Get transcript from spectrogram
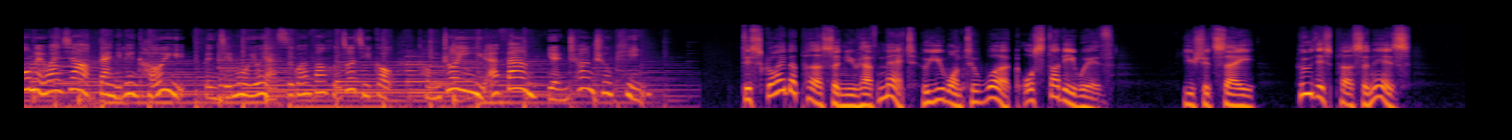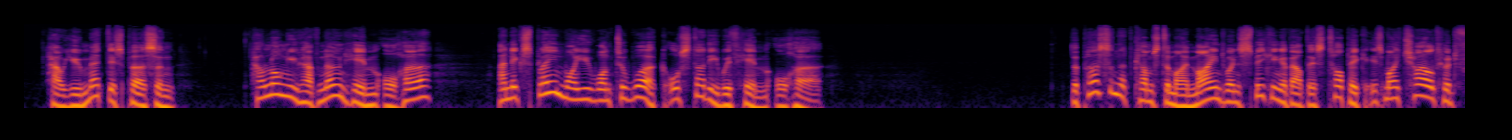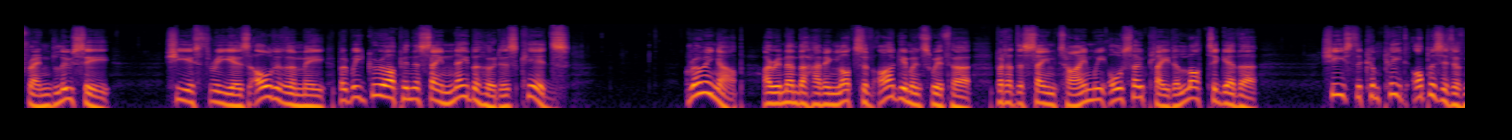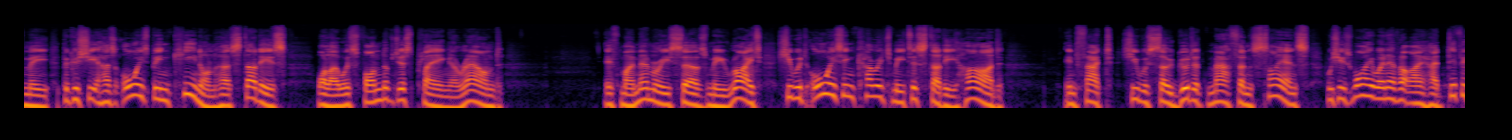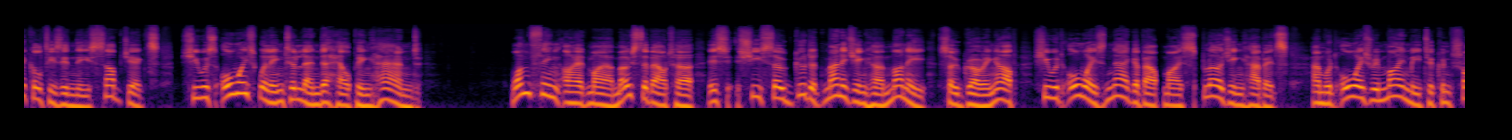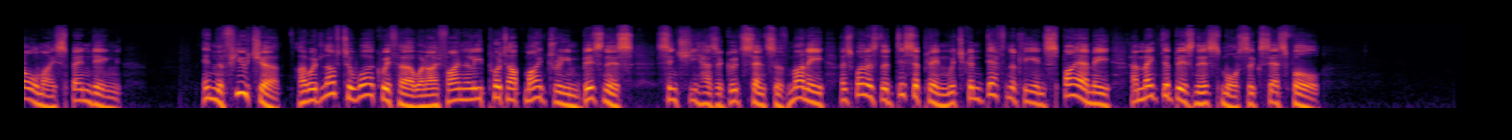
欧美外教带你练口语。本节目由雅思官方合作机构同桌英语 FM 原创出品。 Describe a person you have met who you want to work or study with. You should say who this person is, how you met this person, how long you have known him or her, and explain why you want to work or study with him or her. The person that comes to my mind when speaking about this topic is my childhood friend Lucy. She is three years older than me, but we grew up in the same neighbourhood as kids. Growing up, I remember having lots of arguments with her, but at the same time, we also played a lot together. She's the complete opposite of me because she has always been keen on her studies, while I was fond of just playing around. If my memory serves me right, she would always encourage me to study hard. In fact, she was so good at math and science, which is why whenever I had difficulties in these subjects, she was always willing to lend a helping hand. One thing I admire most about her is she's so good at managing her money, so growing up, she would always nag about my splurging habits and would always remind me to control my spending. In the future, I would love to work with her when I finally put up my dream business, since she has a good sense of money as well as the discipline which can definitely inspire me and make the business more successful.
